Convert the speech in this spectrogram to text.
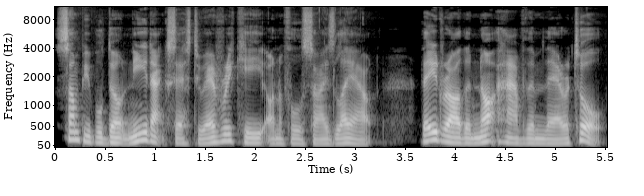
Some people don't need access to every key on a full size layout. They'd rather not have them there at all,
